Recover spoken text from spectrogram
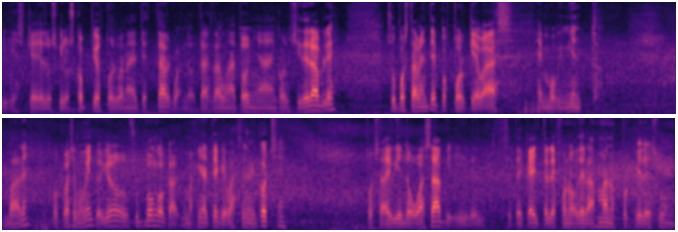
Y es que los giroscopios pues van a detectar cuando te has dado una toña inconsiderable, supuestamente pues porque vas en movimiento. ¿Vale? Porque vas en movimiento. Yo supongo que, imagínate que vas en el coche, pues ahí viendo WhatsApp y se te cae el teléfono de las manos porque eres un,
